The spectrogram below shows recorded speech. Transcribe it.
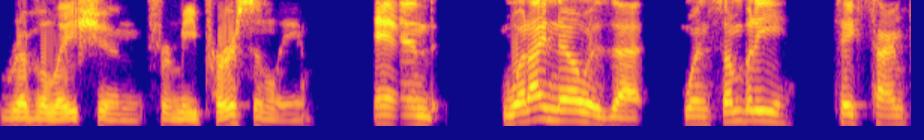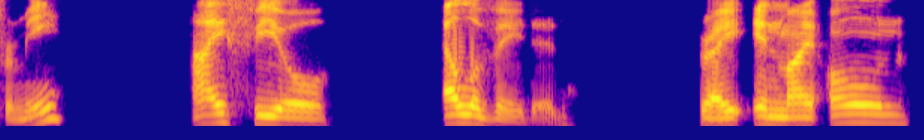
revelation for me personally. And what I know is that when somebody takes time for me, I feel elevated right in my own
